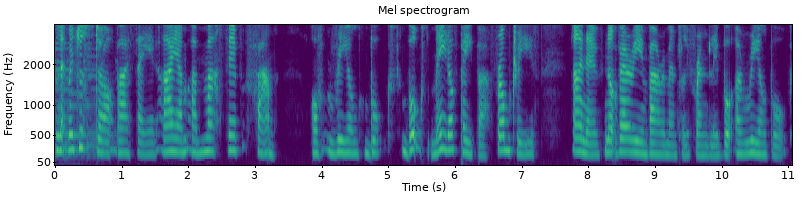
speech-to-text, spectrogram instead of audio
Let me just start by saying I am a massive fan of real books. Books made of paper from trees. I know, not very environmentally friendly, but a real book.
